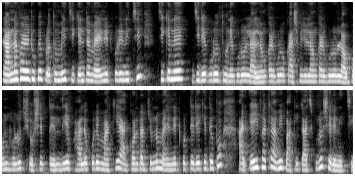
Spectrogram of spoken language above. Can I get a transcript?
রান্নাঘরে ঢুকে প্রথমেই চিকেনটা ম্যারিনেট করে নিচ্ছি। চিকেনে জিরে গুঁড়ো, ধনে গুঁড়ো, লাল লঙ্কার গুঁড়ো, কাশ্মীরি লঙ্কার গুঁড়ো, লবণ, হলুদ, সর্ষের তেল দিয়ে ভালো করে মাখিয়ে এক ঘণ্টার জন্য ম্যারিনেট করতে রেখে দেবো। আর এই ফাঁকে আমি বাকি কাজগুলো সেরে নিচ্ছি।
